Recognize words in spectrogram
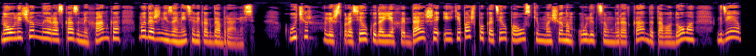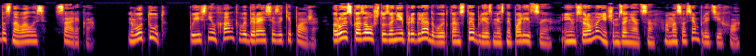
но увлеченные рассказами Ханка мы даже не заметили, как добрались. Кучер лишь спросил, куда ехать дальше, и экипаж покатил по узким мощеным улицам городка до того дома, где обосновалась Сарика. «Вот тут», — пояснил Ханк, выбираясь из экипажа. Рой сказал, что за ней приглядывают констебли из местной полиции. Им все равно нечем заняться. Она совсем притихла.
